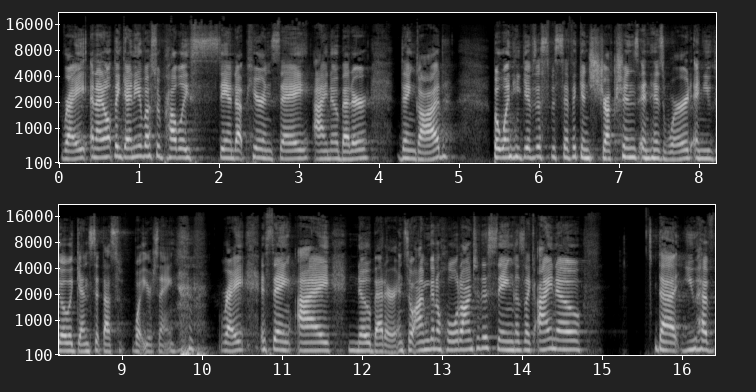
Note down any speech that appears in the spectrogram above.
Right? And I don't think any of us would probably stand up here and say, I know better than God. But when he gives us specific instructions in his word and you go against it, that's what you're saying, right? It's saying, I know better. And so I'm going to hold on to this thing because like I know that you have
